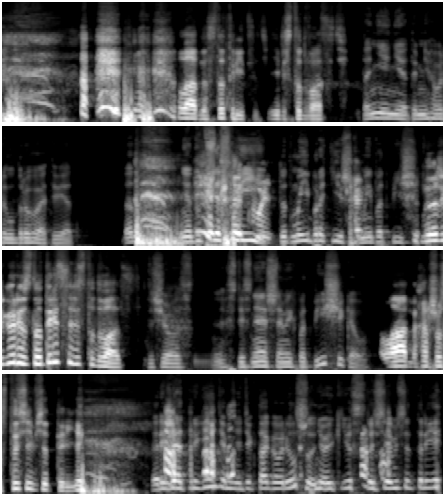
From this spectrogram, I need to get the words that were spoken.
Ладно, 130 или 120. Да не, не, ты мне говорил другой ответ. Да, да, не, тут все свои, тут мои братишки, мои подписчики. Ну я же говорю, 130 или 120. Ты что, стесняешься моих подписчиков? Ладно, хорошо, 173. Ребят, прикиньте, мне TikTok говорил, что у него IQ 173.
